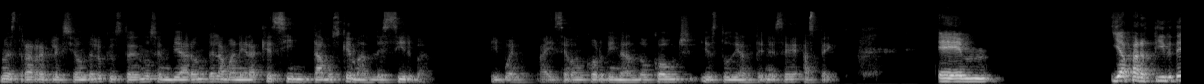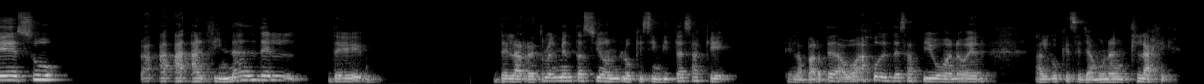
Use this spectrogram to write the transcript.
nuestra reflexión de lo que ustedes nos enviaron de la manera que sintamos que más les sirva. Y bueno, ahí se van coordinando coach y estudiante en ese aspecto. Em, y a partir de eso, al final del, de, de la retroalimentación, lo que se invita es a que en la parte de abajo del desafío van a ver algo que se llama un anclaje.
